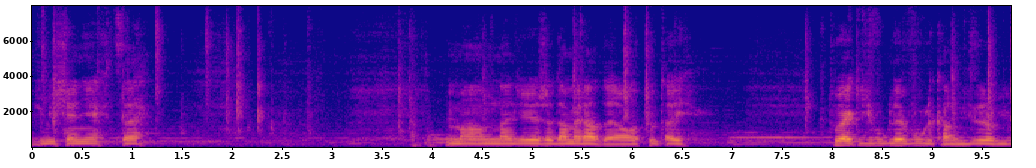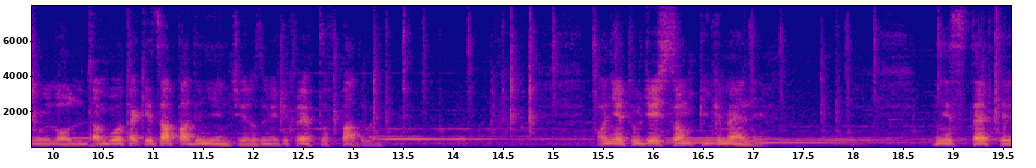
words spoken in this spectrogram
Już mi się nie chce. Mam nadzieję, że damy radę. O tutaj. Tu jakiś w ogóle wulkan mi zrobił. Lol. Tam było takie zapadnięcie. Rozumiecie, które w to wpadłem. O nie, tu gdzieś są pigmeny. Niestety.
